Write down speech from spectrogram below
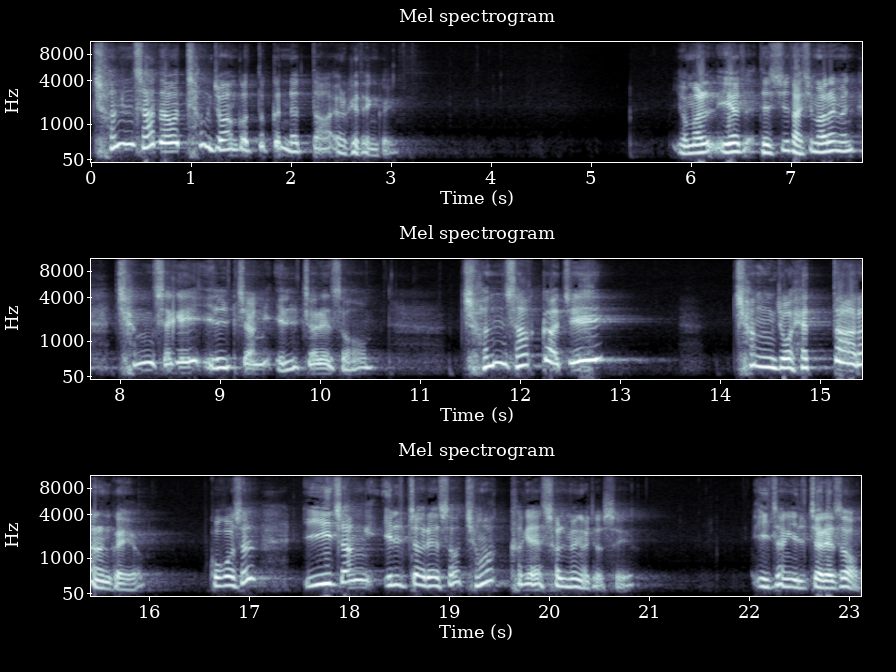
천사도 창조한 것도 끝냈다 이렇게 된 거예요. 이말 이해되시죠? 다시 말하면 창세기 1장 1절에서 천사까지 창조했다라는 거예요. 그것을 2장 1절에서 정확하게 설명해 줬어요. 2장 1절에서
